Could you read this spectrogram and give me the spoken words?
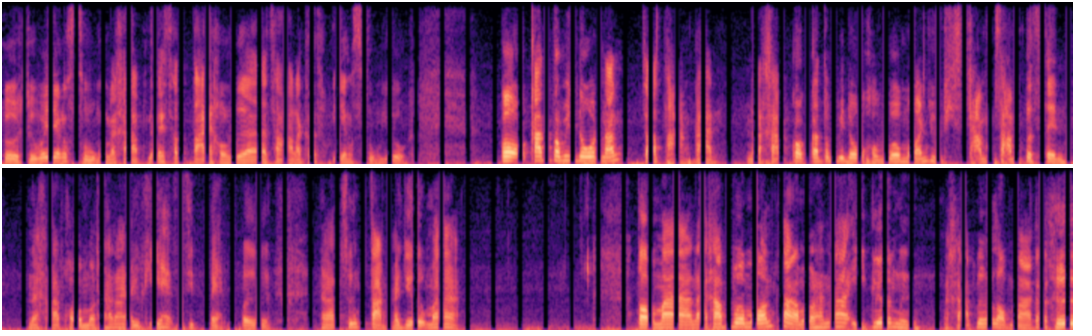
เออถือว่ายังสูงนะครับ ในสไตล์ของเรือสหรัฐก็ถือว่ายังสูงอยู่เกาะการตอร์ปิโดนั้นจะต่างกันนะครับเกาะการตอร์ปิโดของเวอร์มอนต์อยู่ที่สามสามเปอร์เซ็นต์นะครับของมอร์ทาน่าอยู่ที่สิบแปดเปอร์นะครับ ซึ่งต่างกันเยอะมาก ต่อมานะครับเวอร์มอนต่างกับมอร์ทาน่าอีกเรื่องหนึ่งนะครับ เรื่องต่อมาก็คือ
